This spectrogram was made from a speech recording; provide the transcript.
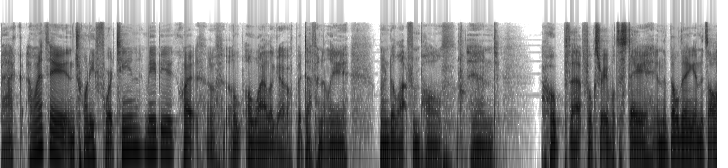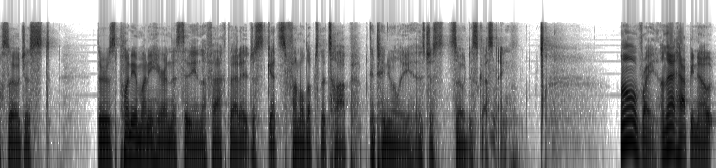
back, I want to say in 2014, maybe quite a, a, a while ago, but definitely learned a lot from Paul. And hope that folks are able to stay in the building. And it's also just, there's plenty of money here in the city, and the fact that it just gets funneled up to the top continually is just so disgusting. All right. On that happy note,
